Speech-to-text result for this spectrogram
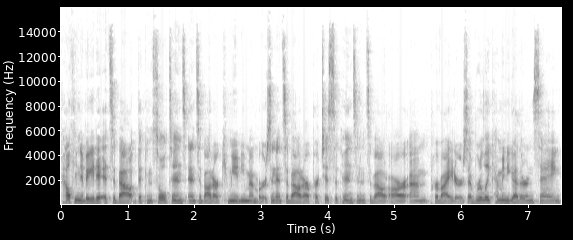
Healthy Nevada, it's about the consultants and it's about our community members and it's about our participants and it's about our um, providers of really coming together and saying,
